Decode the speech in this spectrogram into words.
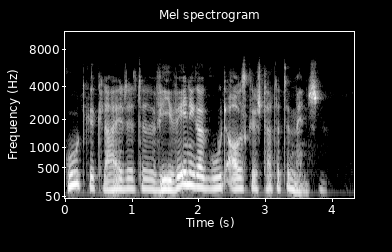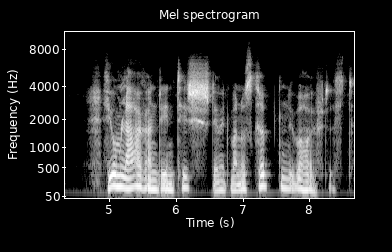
gut gekleidete wie weniger gut ausgestattete Menschen. Sie umlagern den Tisch, der mit Manuskripten überhäuft ist,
